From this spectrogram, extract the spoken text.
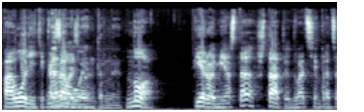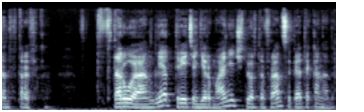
по логике, казалось бы. интернет. Но первое место Штаты, 27% трафика. Второе Англия, третье Германия, четвертое Франция, пятое Канада.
